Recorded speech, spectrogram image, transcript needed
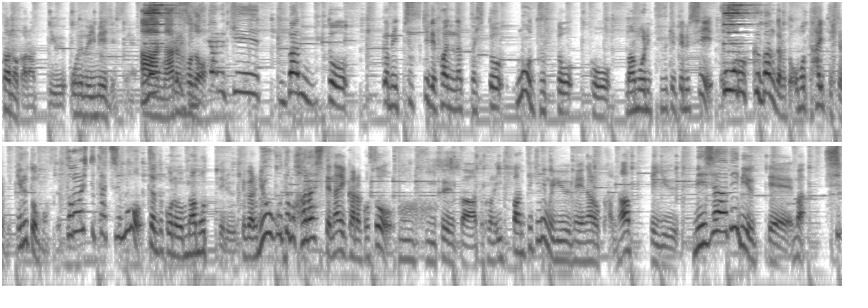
たのかなっていう俺のイメージですね。あーなるほど。ビジル系バンドがめっちゃ好きでファンになった人もずっとこう守り続けてるしコーロックバンドだと思って入ってきた人もいると思うんですよ。その人たちもちゃんとこの守ってる。だから両方とも話してないからこそ人気というかあとこの一般的にも有名なのかなっていう。メジャーデビューってまあ失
